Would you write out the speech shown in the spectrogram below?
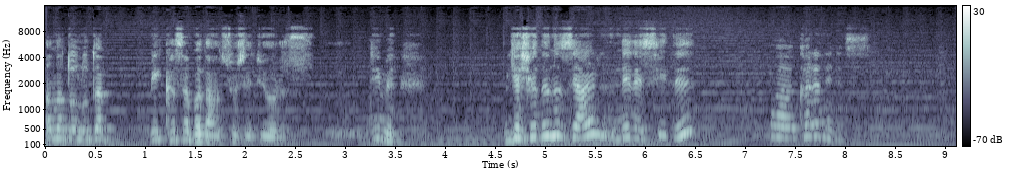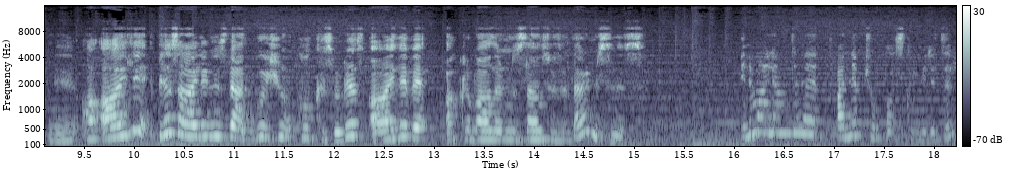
Anadolu'da bir kasabadan söz ediyoruz, değil mi? Yaşadığınız yer neresiydi? Ee, Karadeniz. Ee, aile, biraz ailenizden, bu işin okul kısmı, biraz aile ve akrabalarınızdan söz eder misiniz? Benim ailemde annem çok baskın biridir.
